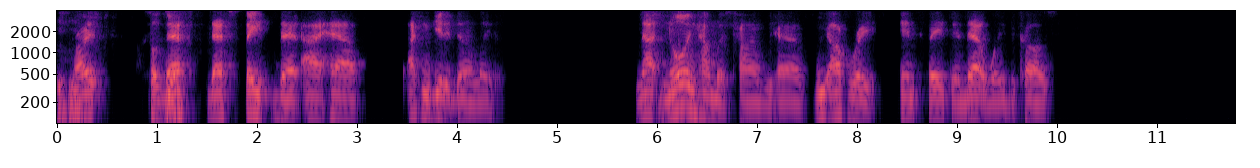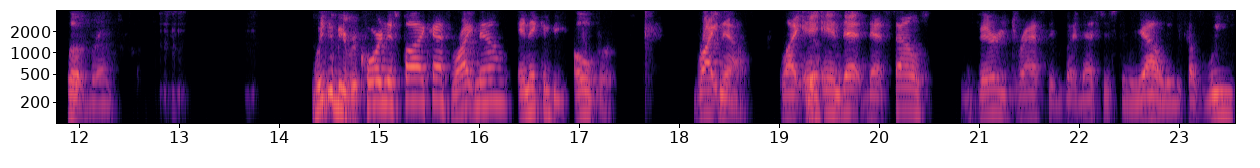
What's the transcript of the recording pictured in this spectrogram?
mm-hmm. right? So that's yeah. that's faith that I have. I can get it done later not knowing how much time we have, we operate in faith in that way because look, bro, we could be recording this podcast right now and it can be over right now. Like, yeah. and, and, that that sounds very drastic, but that's just the reality because we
